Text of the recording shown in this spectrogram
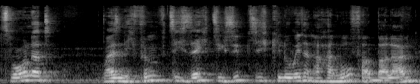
200, weiß ich nicht, 50, 60, 70 Kilometer nach Hannover ballern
